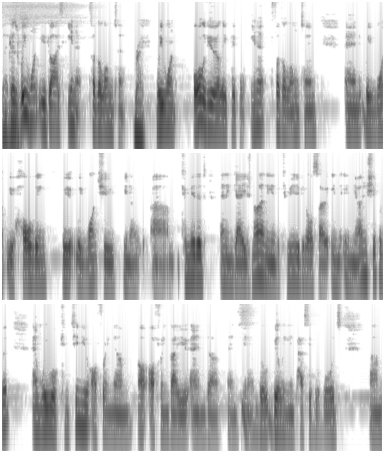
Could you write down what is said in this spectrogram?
That because is- we want you guys in it for the long term. right. We want all of you early people in it for the long term, and we want you holding. We we want you, you know, um, committed and engaged not only in the community but also in the, in the ownership of it. And we will continue offering um, offering value and uh, and you know build, building in passive rewards um,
